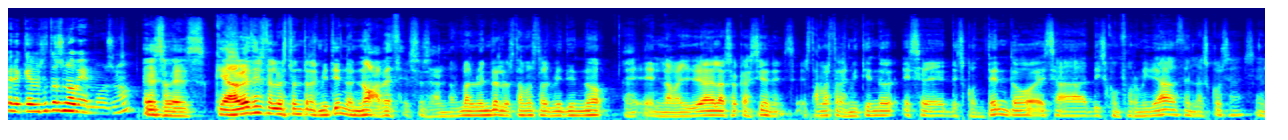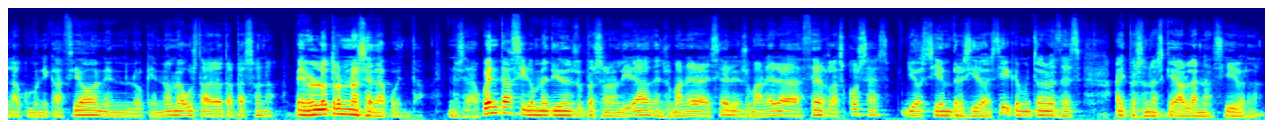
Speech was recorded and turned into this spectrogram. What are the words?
pero que nosotros no vemos, ¿no? Eso es, que a veces te lo están transmitiendo, no a veces, o sea, normalmente lo estamos transmitiendo eh, en la mayoría de las ocasiones, estamos transmitiendo ese descontento, esa disconformidad en las cosas, en la comunicación, en lo que no me gusta de la otra persona, pero el otro no se da cuenta no se da cuenta, sigue metido en su personalidad, en su manera de ser, en su manera de hacer las cosas. Yo siempre he sido así, que muchas veces hay personas que hablan así, ¿verdad?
